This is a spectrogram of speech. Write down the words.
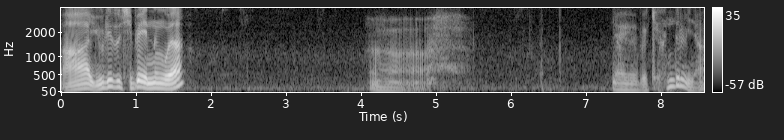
아 유리도 집에 있는 거야? 야 이거 왜 이렇게 흔들리냐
